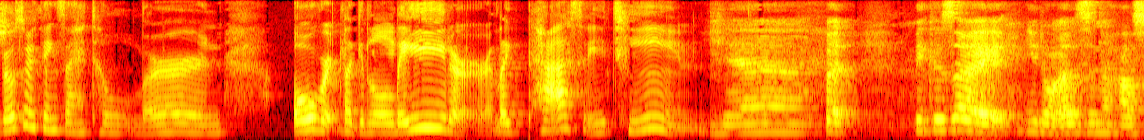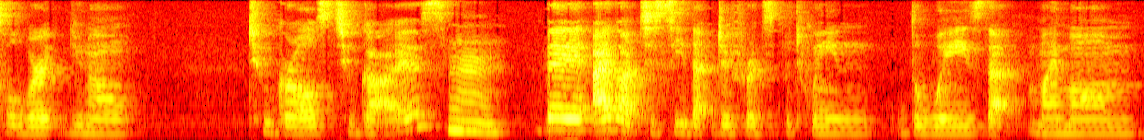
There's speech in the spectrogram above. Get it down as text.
those are things I had to learn over like later, like past 18. Yeah, but because I, you know, I was in a household where, you know, two girls, two guys, hmm. They, I got to see that difference between the ways that my mom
